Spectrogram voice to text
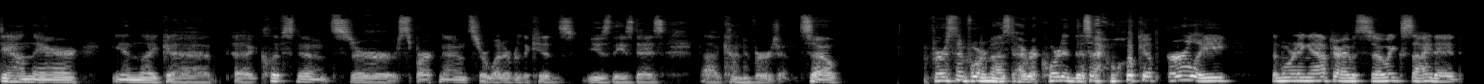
down there in like uh, uh, Cliff's Notes or Spark Notes or whatever the kids use these days, uh, kind of version. So first and foremost, I recorded this. I woke up early the morning after. I was so excited.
